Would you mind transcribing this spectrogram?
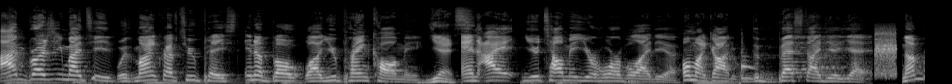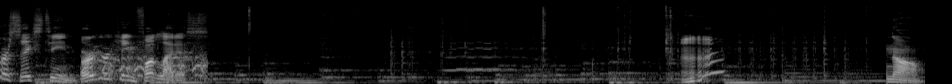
I'm brushing my teeth with Minecraft toothpaste in a boat while you prank call me. Yes. And I, you tell me your horrible idea. Oh my God, the best idea yet. Number 16, Burger King foot lettuce. Huh? No.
